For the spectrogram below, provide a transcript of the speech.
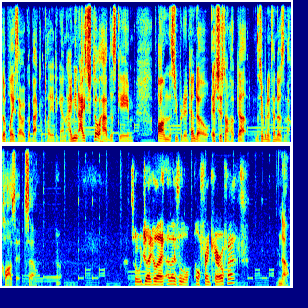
the place I would go back and play it again. I mean, I still have this game on the Super Nintendo. It's just not hooked up. The Super Nintendo's in the closet, so So would you like a, nice little El Francaro fact? No,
